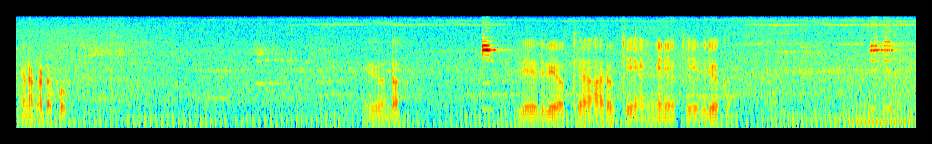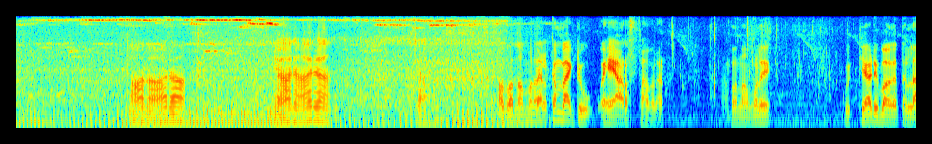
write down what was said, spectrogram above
ഇങ്ങനെ കിടക്കും. ഇതുണ്ടോ ഇത് ആരൊക്കെ എങ്ങനെയൊക്കെ ഇതിലെയൊക്കെ. താൻ ആരാ ഞാൻ ആരാ അപ്പോൾ നമ്മൾ welcome back to A R S traveller അപ്പോൾ നമ്മൾ കുറ്റ്യാടി ഭാഗത്തുള്ള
